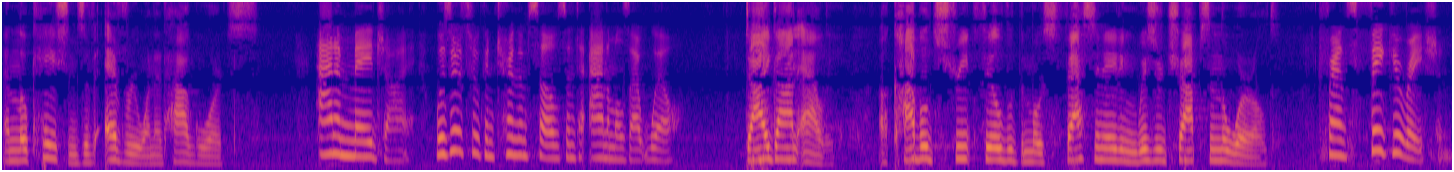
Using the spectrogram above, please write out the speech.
and locations of everyone at Hogwarts. Animagi, wizards who can turn themselves into animals at will. Diagon Alley, a cobbled street filled with the most fascinating wizard shops in the world. Transfiguration,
